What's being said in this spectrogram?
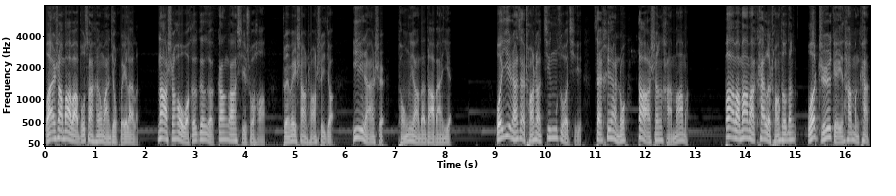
晚上，爸爸不算很晚就回来了。那时候，我和哥哥刚刚洗漱好，准备上床睡觉，依然是同样的大半夜。我依然在床上惊坐起，在黑暗中大声喊妈妈。爸爸妈妈开了床头灯，我指给他们看，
